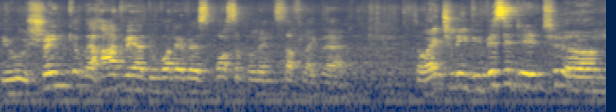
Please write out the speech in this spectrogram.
You shrink the hardware to whatever is possible and stuff like that. So actually we visited um,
